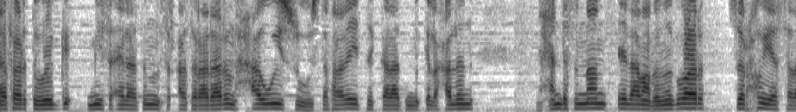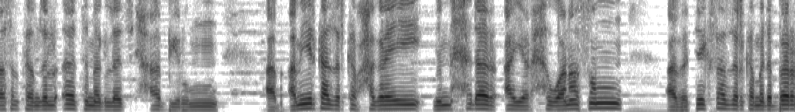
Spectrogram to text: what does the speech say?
ነፈርቲ ውግእ ሚሳኤላትን ስርዓት ራዳርን ሓዊሱ ዝተፈላለየ ትካላት ምክልኻልን ንሕንድስናን ዕላማ ብምግባር ስርሑ የሰላሰል ከም ዘሎ እቲ መግለፂ ሓቢሩ ኣብ ኣሜሪካ ዝርከብ ሃገራዊ ምምሕዳር ኣየር ሕዋናስም ኣብ ቴክሳስ ዝርከብ መደበር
